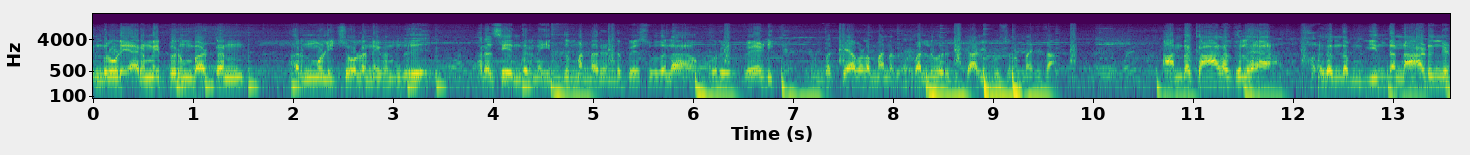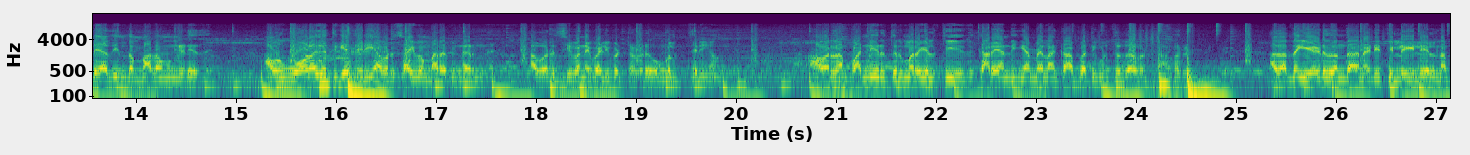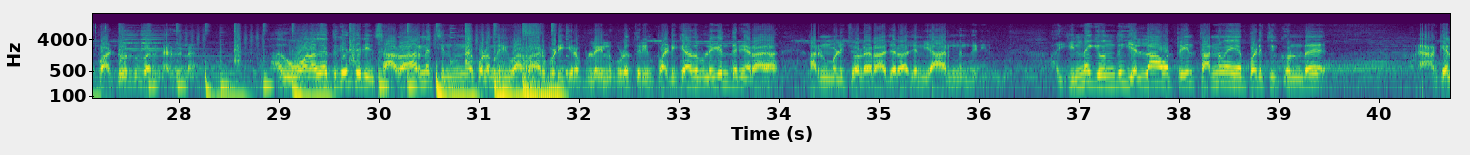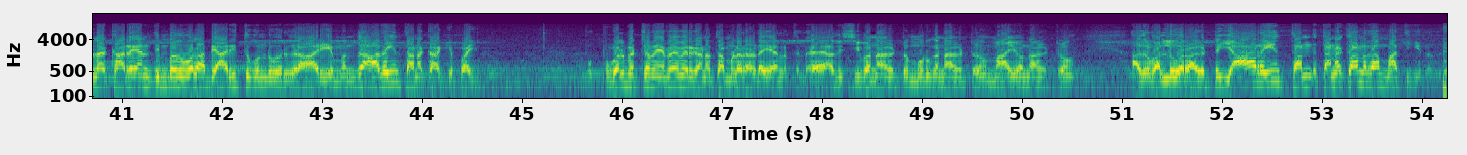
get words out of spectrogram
எங்களுடைய அருமை பெரும்பாட்டன் அருண்மொழி சோழனை வந்து அரசேந்திரனை இந்து மன்னர் என்று பேசுவதெல்லாம் ஒரு வேடிக்கை ரொம்ப கேவலமானது. வள்ளுவருக்கு காவி பூசின மாதிரி தான் அந்த காலத்தில் அந்த இந்த நாடும் கிடையாது இந்த மதமும் கிடையாது. அவர் உலகத்துக்கே தெரியும் அவர் சைவ மரபினர்னு. அவர் சிவனை வழிபட்டவர் உங்களுக்கு தெரியும். அவர் தான் பன்னீர் திருமறைகள் தீ இது கரையாந்திங்காமெல்லாம் காப்பாற்றி கொடுத்தது அவர் தான் அவர். அதான் ஏடு தந்தா நடி தில்லை இல்லைன்னா பாட்டு வருது பாருங்க அதில். அது உலகத்துக்கே தெரியும். சாதாரண சின்ன குழந்தை வரலாறு படிக்கிற பிள்ளைகளுக்கு கூட தெரியும். படிக்காத பிள்ளைகளும் தெரியும். ரா- அருண்மொழி சோழ ராஜராஜன் யாருன்னு தெரியும். இன்னைக்கு வந்து எல்லாவற்றையும் தன்மையப்படுத்தி கொண்டு எல்லாம் கரையான் தின்பது போல் அப்படி அரித்து கொண்டு வருகிற ஆரியம் வந்து அதையும் தனக்காக்கி பாய் புகழ்பெற்றவன் எவன் இருக்கான தமிழர் அடையாளத்தில் அது சிவனாகட்டும் முருகனாகட்டும் மாயோனாகட்டும் அது வள்ளுவராகட்டும் யாரையும் தன் தனக்கானதாக மாற்றிக்கிறது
